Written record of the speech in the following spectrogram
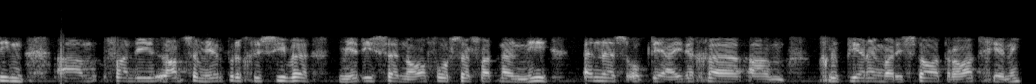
10 um van die land se meer progressiewe mediese navorsers wat nou nie in is op die huidige um groepering wat die staat raad gee nie.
